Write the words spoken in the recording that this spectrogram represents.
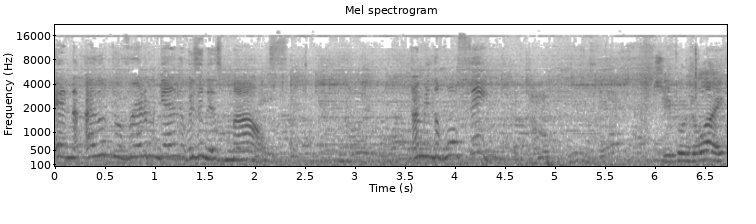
And I looked over at him again and it was in his mouth. I mean, the whole thing. Seafood delight.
